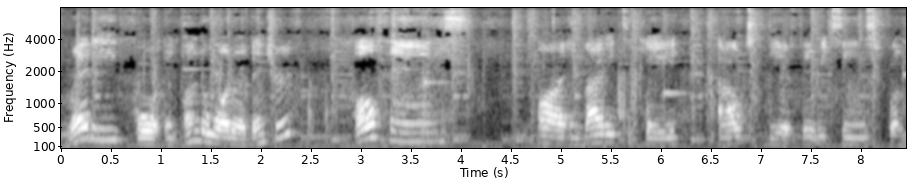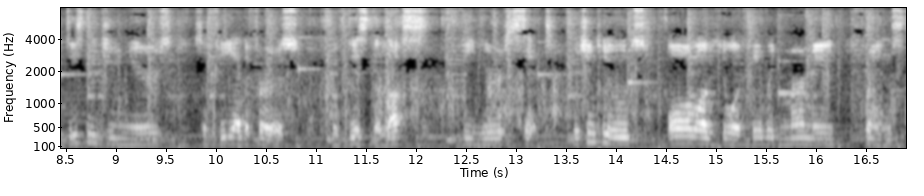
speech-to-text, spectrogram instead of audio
ready for an underwater adventure? All fans are invited to play out their favorite scenes from Disney Junior's Sofia the First with this deluxe figure set, which includes all of your favorite mermaid friends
